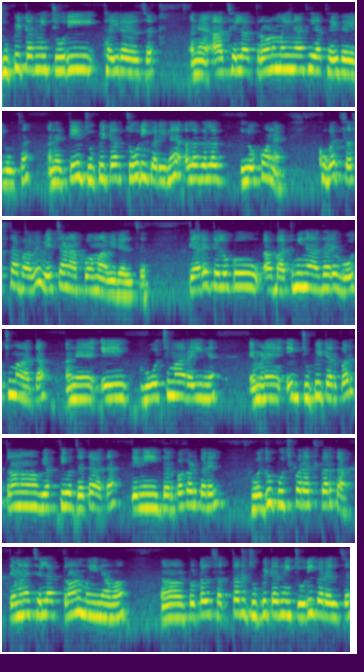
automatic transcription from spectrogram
જુપિટરની ચોરી થઈ રહેલ છે. અને આ છેલ્લા ત્રણ મહિનાથી આ થઈ રહેલું છે. અને તે જુપિટર ચોરી કરીને અલગ અલગ લોકોને ખૂબ જ સસ્તા ભાવે વેચાણ આપવામાં આવી રહેલ છે. ત્યારે તે લોકો આ બાતમીના આધારે વોચમાં હતા અને એ વોચમાં રહીને એમણે એક જુપિટર પર ત્રણ વ્યક્તિઓ જતા હતા. તેની ધરપકડ કરેલ, વધુ પૂછપરછ કરતા તેમણે છેલ્લા ત્રણ મહિનામાં ટોટલ સત્તર જુપિટરની ચોરી કરેલ છે.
